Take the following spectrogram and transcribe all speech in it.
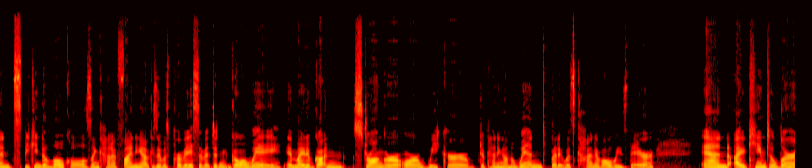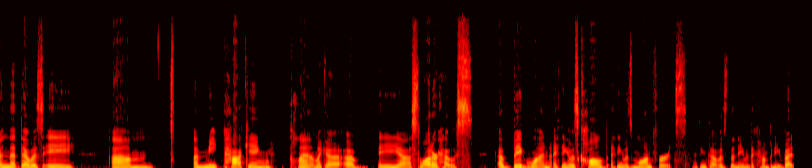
and speaking to locals and kind of finding out because it was pervasive, it didn't go away. It might have gotten stronger or weaker depending on the wind, but it was kind of always there. And I came to learn that there was a um, a meat packing plant, like a a, a uh, slaughterhouse, a big one. I think it was called. I think it was Monfort's. I think that was the name of the company, but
